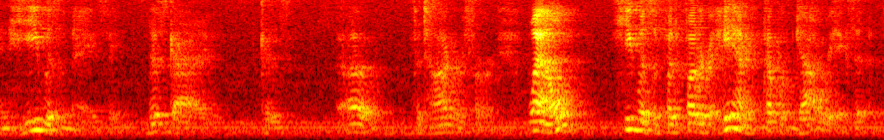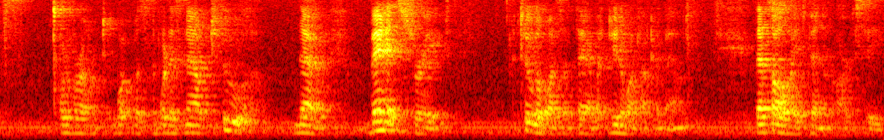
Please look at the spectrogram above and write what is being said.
And he was amazing. This guy, because, oh, photographer. Well, he was a photographer. He had a couple of gallery exhibits over on what was what is now Tula. No, Bennett Street Tula wasn't there, but you know what I'm talking about. That's always been an artsy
